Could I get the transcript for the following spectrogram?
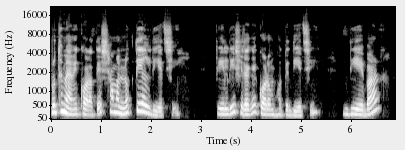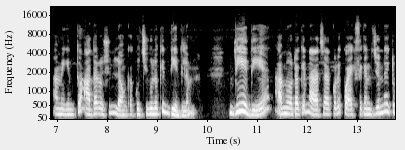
প্রথমে আমি কড়াতে সামান্য তেল দিয়েছি। তেল দিয়ে সেটাকে গরম হতে দিয়েছি। দিয়ে এবার আমি কিন্তু আদা, রসুন, লঙ্কা কুচিগুলোকে দিয়ে দিলাম। দিয়ে দিয়ে আমি ওটাকে নাড়াচাড়া করে কয়েক সেকেন্ডের জন্য একটু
